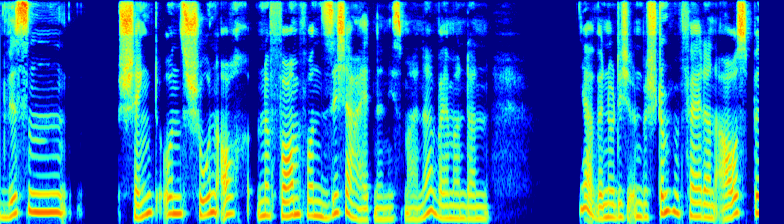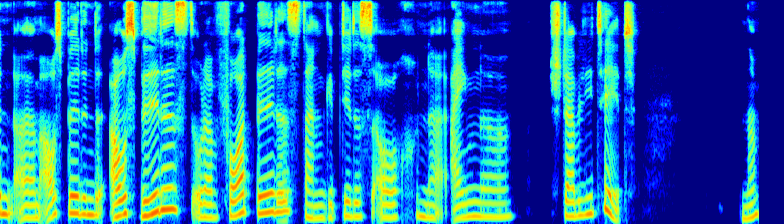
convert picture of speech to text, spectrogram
Wissen schenkt uns schon auch eine Form von Sicherheit, nenne ich es mal, ne? Weil man dann, ja, wenn du dich in bestimmten Feldern ausbind, äh, ausbildest oder fortbildest, dann gibt dir das auch eine eigene Stabilität. Ne?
